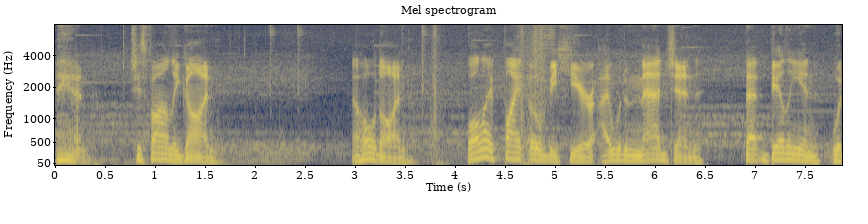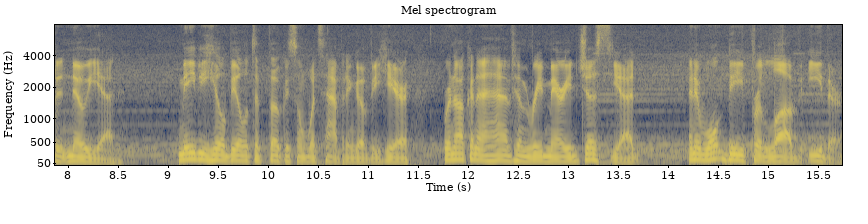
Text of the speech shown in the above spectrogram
Man, she's finally gone. Now hold on. While I fight over here, I would imagine that Balian wouldn't know yet. Maybe he'll be able to focus on what's happening over here. We're not going to have him remarry just yet, and it won't be for love either.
